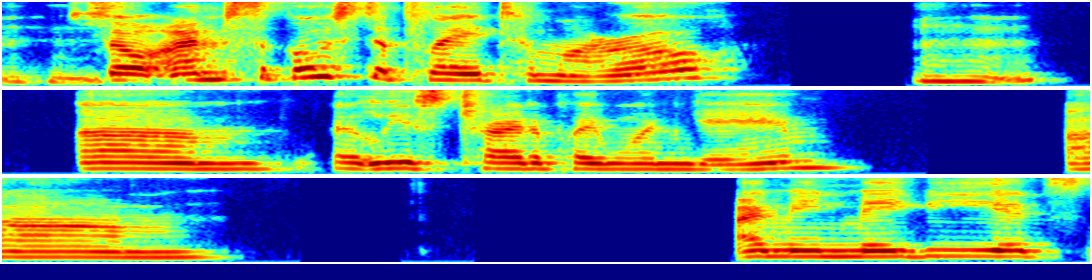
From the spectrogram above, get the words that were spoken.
Mm-hmm. so i'm supposed to play tomorrow Mm-hmm. um at least try to play one game um i mean maybe it's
